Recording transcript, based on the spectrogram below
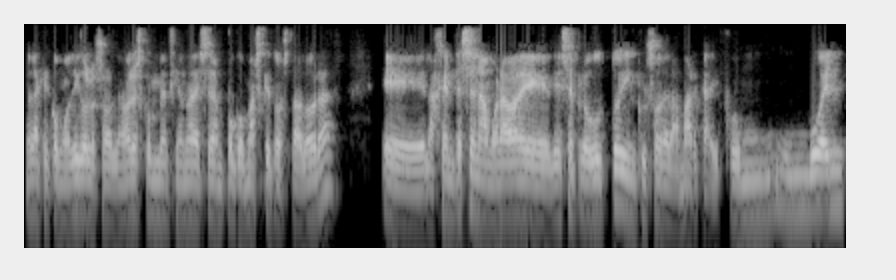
en la que, como digo, los ordenadores convencionales eran poco más que tostadoras, eh, la gente se enamoraba de, ese producto e incluso de la marca. Y fue un, buen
